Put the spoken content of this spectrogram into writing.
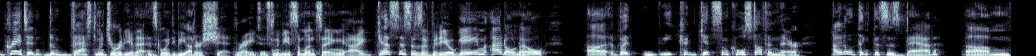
granted, the vast majority of that is going to be utter shit, right? It's going to be someone saying, I guess this is a video game. I don't know. Uh, but we could get some cool stuff in there. I don't think this is bad. Um,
